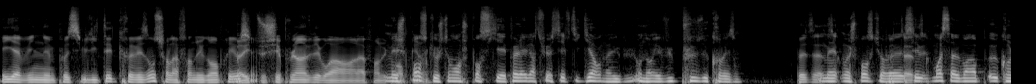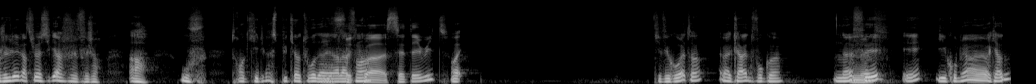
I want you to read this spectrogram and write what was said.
et il y avait une possibilité de crevaison sur la fin du Grand Prix Bah, aussi. il touchait plus un vibreur à la fin du Mais Grand je pense Prix, que justement, je pense qu'il n'y avait pas la virtual safety car, on, avait vu, on aurait vu plus de crevaisons. hein. Peut-être. Mais moi, je pense qu'il c'est- Moi, ça m'a un peu. Quand j'ai vu la virtual safety car, je me suis fait genre, ah, ouf, tranquille, il reste plus qu'un tour derrière Vous la fin. quoi 7 et 8 Tu fais quoi toi? Et McLaren font quoi? 9 Neuf. et. Et il est combien, euh, Ricardo?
